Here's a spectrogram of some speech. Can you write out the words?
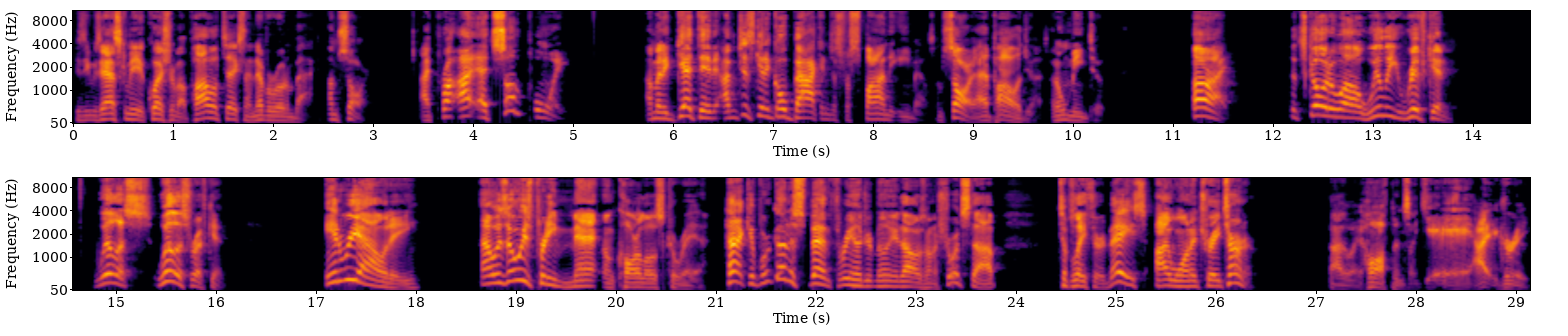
because he was asking me a question about politics and I never wrote him back. I'm sorry. I, pro- I at some point I'm going to get there. I'm just going to go back and just respond to emails. I'm sorry. I apologize. I don't mean to. All right. Let's go to uh, Willie Rifkin. Willis, Willis Rifkin. In reality, I was always pretty meh on Carlos Correa. Heck, if we're going to spend $300 million on a shortstop to play third base, I wanted Trea Turner. By the way, Hoffman's like, yeah, I agree.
